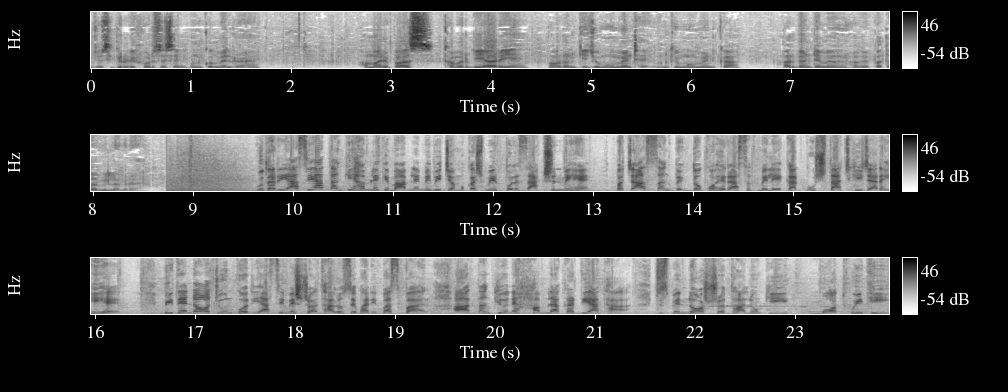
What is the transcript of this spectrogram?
जो सिक्योरिटी फोर्सेस है उनको मिल रहा है। हमारे पास खबर भी आ रही है और उनकी जो मूवमेंट है, उनकी मूवमेंट का हर घंटे में हमें पता भी लग रहा है। उधर रियासी आतंकी हमले के मामले में भी जम्मू कश्मीर पुलिस एक्शन में है। पचास संदिग्धों को हिरासत में लेकर पूछताछ की जा रही है। बीते 9 जून को रियासी में श्रद्धालुओं से भरी बस पर आतंकियों ने हमला कर दिया था, जिसमें नौ श्रद्धालुओं की मौत हुई थी।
